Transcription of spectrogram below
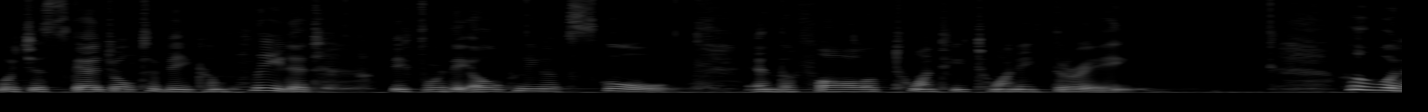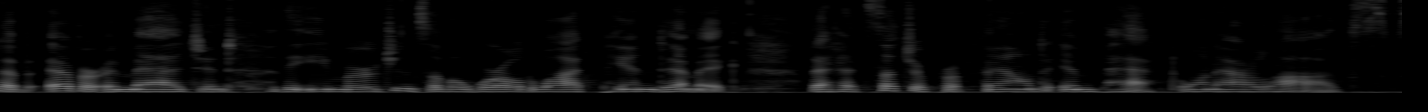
which is scheduled to be completed before the opening of school in the fall of 2023. Who would have ever imagined the emergence of a worldwide pandemic that had such a profound impact on our lives?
